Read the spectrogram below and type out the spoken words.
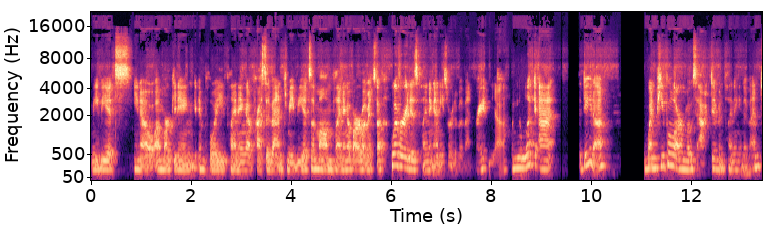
Maybe it's, you know, a marketing employee planning a press event. Maybe it's a mom planning a bar mitzvah, whoever it is planning any sort of event, right? Yeah. When you look at the data, when people are most active in planning an event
